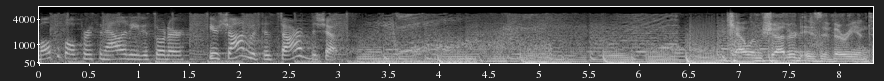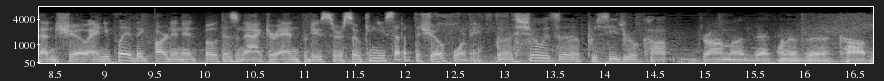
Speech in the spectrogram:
multiple personality disorder. Here's Sean with the star of the show. Callum Shattered is a very intense show, and you play a big part in it, both as an actor and producer. So can you set up the show for me? The show is a procedural cop drama that one of the cops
